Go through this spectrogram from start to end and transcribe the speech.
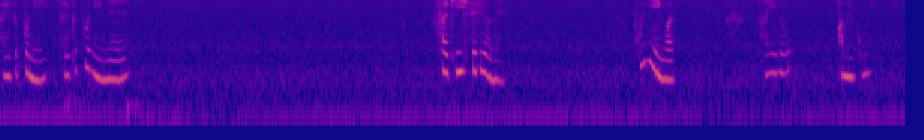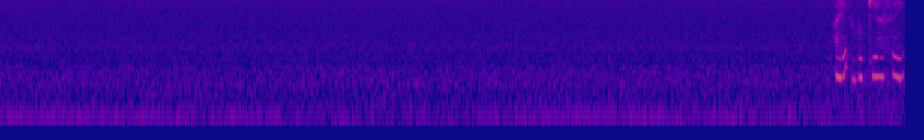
サイドポニーサイドポニーね。最近してるよね。ポニーはサイド編み込みあれ動きやすい。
